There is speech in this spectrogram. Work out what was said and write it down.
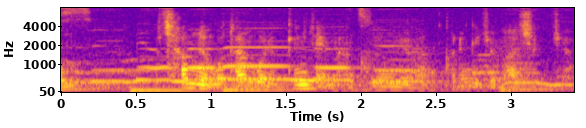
참여 못한 분이 굉장히 많거든요. 그런 게 좀 아쉽죠.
